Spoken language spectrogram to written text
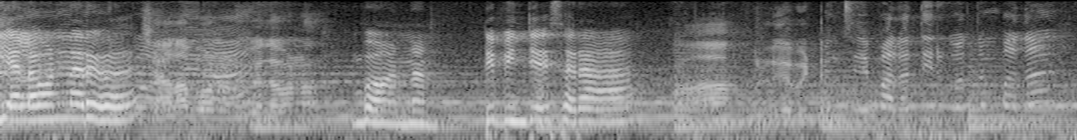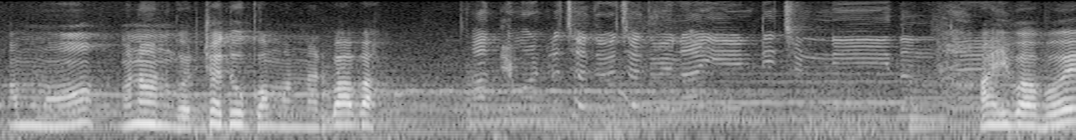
ఎలా ఉన్నారు? చాలా బాగున్నాను. టిఫిన్ చేశారా? అమ్మో మా నాన్నగారు చదువుకోమన్నారు. బాబా. అత్త మాటలు చదివి చదివినా ఏంటి చున్నీ ఇదంతా? అయ్యి బాబోయ్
